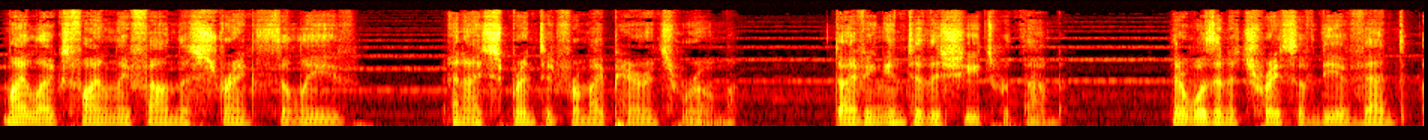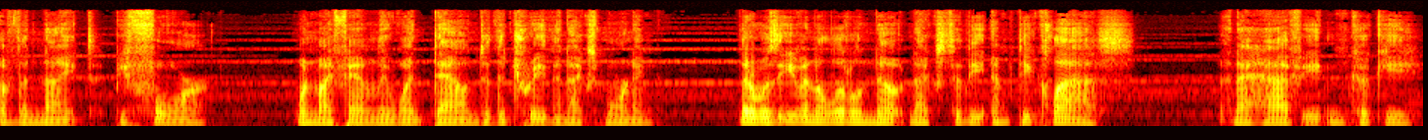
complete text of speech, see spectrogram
My legs finally found the strength to leave, and I sprinted from my parents' room, diving into the sheets with them. There wasn't a trace of the event of the night before when my family went down to the tree the next morning. There was even a little note next to the empty glass and a half eaten cookie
